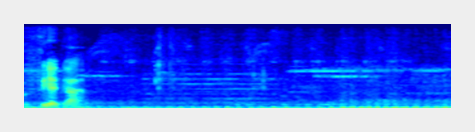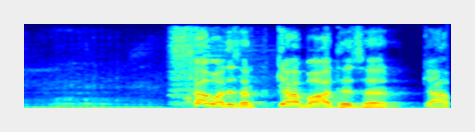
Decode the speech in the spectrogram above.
खुशी है क्या? क्या बात है सर? क्या बात है सर? क्या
